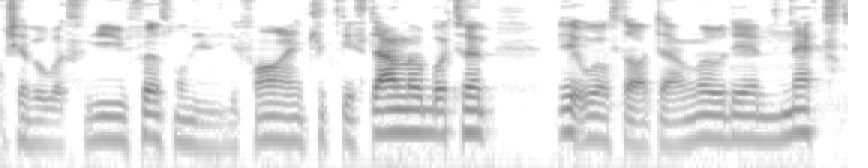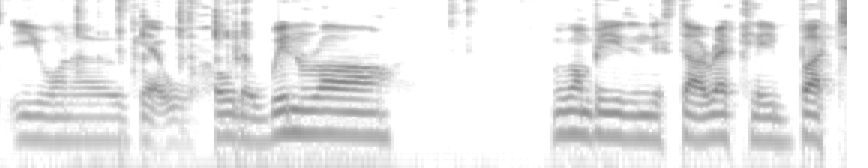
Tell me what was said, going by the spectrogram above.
whichever works for you. First one you define, click this download button. It will start downloading. Next, you want to get hold of WinRAR. We won't be using this directly, but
